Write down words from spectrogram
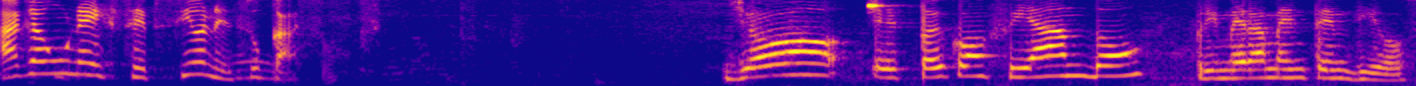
haga una excepción en su caso. Yo estoy confiando primeramente en Dios.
